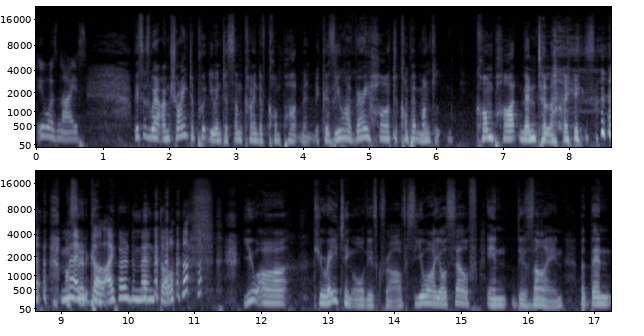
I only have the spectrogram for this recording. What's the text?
it was nice. This is where I'm trying to put you into some kind of compartment because you are very hard to compartmental- compartmentalize. I'll say it again. mental. I heard mental. You are curating all these crafts. You are yourself in design, but then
